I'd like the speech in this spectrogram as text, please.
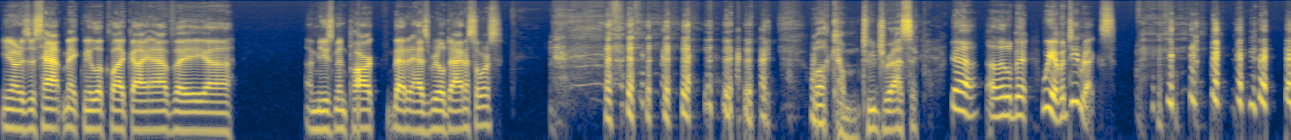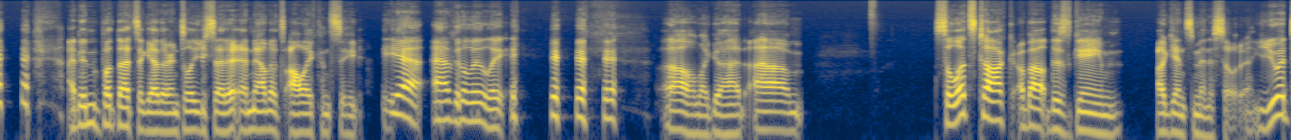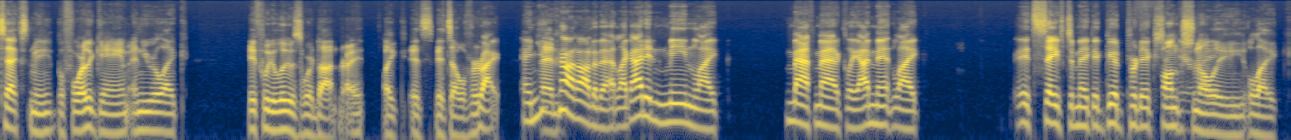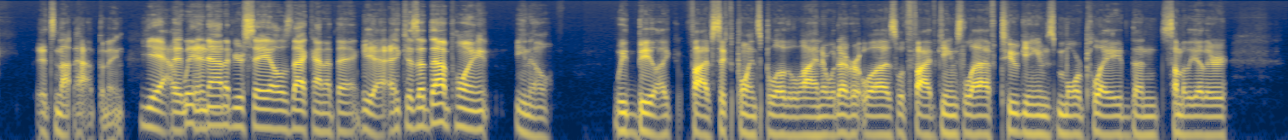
You know, does this hat make me look like I have a uh, amusement park that it has real dinosaurs? Welcome to Jurassic. Yeah, a little bit. We have a T Rex. I didn't put that together until you said it, and now that's all I can see. Yeah, absolutely. Oh my god. Um, so let's talk about this game against Minnesota. You had texted me before the game, and you were like, "If we lose, we're done, right? Like it's it's over." right. And you And- caught on to that. Like, I didn't mean like mathematically, I meant like it's safe to make a good prediction. here, right? Functionally, like it's not happening. Yeah, and- and- out of your sales, that kind of thing. Yeah, because at that point, you know, we'd be like five, six points below the line or whatever it was, with five games left, two games more played than some of the other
